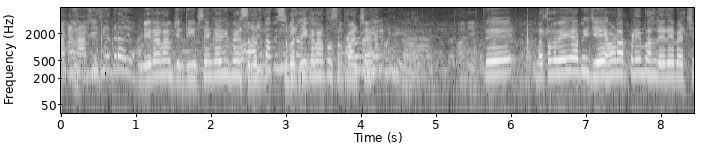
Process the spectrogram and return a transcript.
ਆਪਣਾ ਨਾਮ ਜੀ। ਇੱਧਰ ਆ ਜਾਓ। ਮੇਰਾ ਨਾਮ ਜਗਦੀਪ ਸਿੰਘ ਹੈ ਜੀ ਮੈਂ ਸਬੰਧ- ਸਬੰਧੀ ਕਲਾਂ ਤੋਂ ਸਰਪੰਚ ਹਾਂ। ਤੇ ਮਤਲਬ ਇਹ ਆ ਵੀ ਜੇ ਹੁਣ ਆਪਣੇ ਮਹੱਲੇ ਦੇ ਵਿੱਚ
